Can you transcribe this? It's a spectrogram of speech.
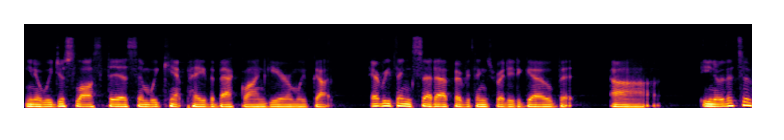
you know, we just lost this and we can't pay the backline gear and we've got everything set up, everything's ready to go, but uh, you know, that's a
